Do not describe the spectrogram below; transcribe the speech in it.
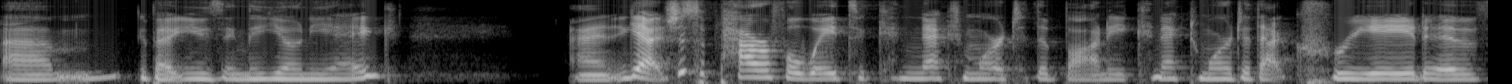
um, about using the yoni egg. And yeah, it's just a powerful way to connect more to the body, connect more to that creative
